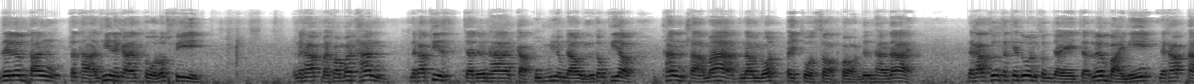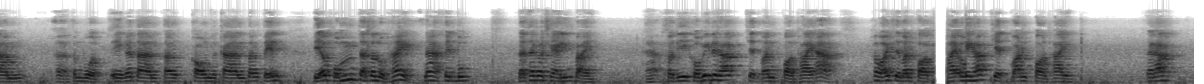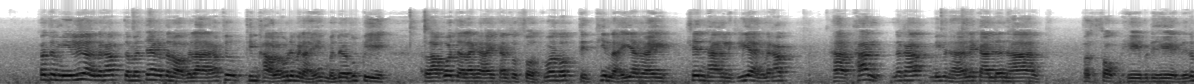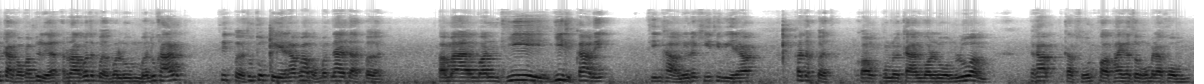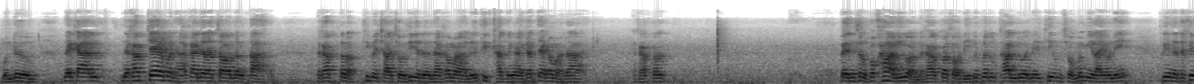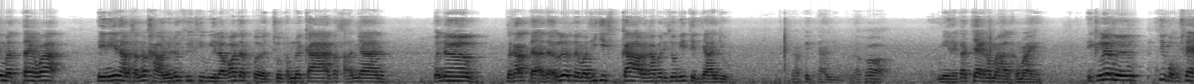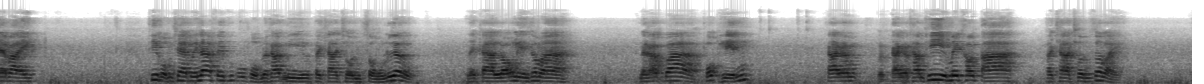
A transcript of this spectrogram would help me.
ได้เริ่มตั้งสถานที่ในการตรวจรถฟรีนะครับ หมายความว่าท่าน นะครับที่จะเดินทางกลับภูมิลำเนาหรือท่องเที่ยว ท่านสามารถนำรถไปตรวจสอบก่อนเดินทางได้นะครับ ซึ่งสเก็ตด้วนส่วนใหญ่จะเริ่มบ่ายนี้นะครับ ตามตำรวจเองก็ตามทางกองการตั้งเต็นท์เดี๋ยวผมจะสรุปให้หน้า Facebook และท่านก็แชร์ลิงก์ไปนะฮะสวัสดีโควิดด้วยครับ 7 วันปลอดภัยอะเขาบอกให้7วันปลอดภัยโอเคครับ 7 วันปลอดภัยนะครับ ก็จะมีเรื่องนะครับจะมาแจ้งกันตลอดเวลานะครับซึ่งทีมข่าวเราก็ไม่ได้ไปไหนเหมือนเดิมทุกปี เราก็จะรายงานกันสดๆ ว่ารถติดที่ไหนยังไงเส้นทางหลีกเลี่ยงนะครับ หากท่านนะครับมีปัญหาในการเดินทางประสบเหตุอุบัติเหตุหรือต้องการขอความช่วยเหลือ เราก็จะเปิดบอลลูมเหมือนทุกครั้งที่เปิดทุก ๆ ปีนะครับว่าผมน่าจะเปิดประมาณวันที่ 29 นี้ ทีมข่าวนิวและคีทีวีนะครับเขาจะเปิดกองกำนวยการบอลรวมร่วมนะครับกับศูนย์ปลอดภัยกระทรวงคมนาคมเหมือนเดิม ในการนะครับแจ้งปัญหาการจราจรต่างๆ นะครับสำหรับที่ประชาชนที่จะเดินทางเข้ามา หรือติดขัดยังไงก็แจ้งเข้ามาได้นะครับก็เป็นสรุปคร่าวๆนี้ก่อนนะครับ ก็สวัสดีเพื่อนๆทุกท่านด้วยในที่ชมไม่มีอะไรวันนี้เพียงแต่จะขึ้นมาแจ้งว่า ปีนี้ทางสำนักข่าวนิวเรื่องคีทีวีเราก็จะเปิดจุดอำนวยการประสานงานเหมือนเดิมนะครับ แต่อาจจะเลื่อนเป็นวันที่ 29 นะครับพอดีช่วงนี้ติดงานอยู่นะครับติดงานอยู่แล้วก็มีอะไรก็แจ้งเข้ามาหลังใหม่ อีกเรื่องหนึ่งที่ผมแชร์ไป ที่ผมแชร์ไปหน้า Facebook ของผมนะครับ มีประชาชนส่งเรื่องในการร้องเรียนเข้ามานะครับว่าพบเห็นการกระการกระทำที่ไม่เข้าตาประชาชนเท่าไหร่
